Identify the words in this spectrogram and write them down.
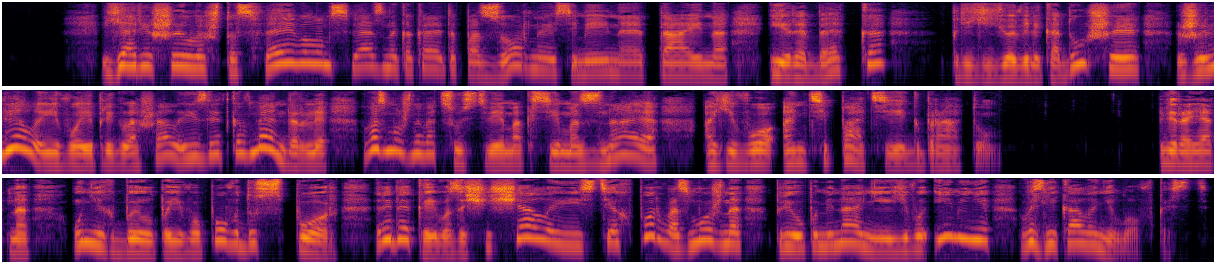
Я решила, что с Фейвелом связана какая-то позорная семейная тайна, и Ребекка при ее великодушии жалела его и приглашала изредка в Мендерли, возможно, в отсутствие Максима, зная о его антипатии к брату. Вероятно, у них был по его поводу спор. Ребекка его защищала, и с тех пор, возможно, при упоминании его имени возникала неловкость.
